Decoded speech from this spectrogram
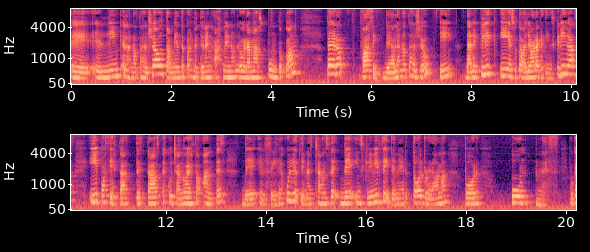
eh, el link en las notas del show. También te puedes meter en hazmenoslogramas.com. Pero fácil, vea las notas del show y dale clic y eso te va a llevar a que te inscribas. Y pues si estás, te estás escuchando esto antes del 6 de julio, tienes chance de inscribirte y tener todo el programa por un mes. ¿Ok?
